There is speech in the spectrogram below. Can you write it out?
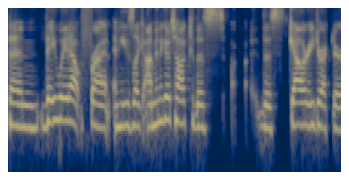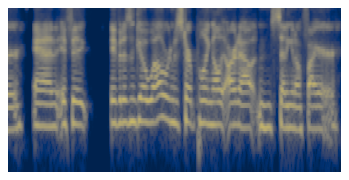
Then they wait out front and he's like, I'm going to go talk to this this gallery director and if it if it doesn't go well, we're going to start pulling all the art out and setting it on fire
